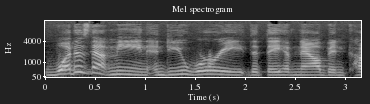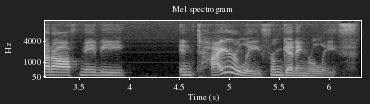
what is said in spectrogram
What does that mean? And do you worry that they have now been cut off maybe entirely from getting relief?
